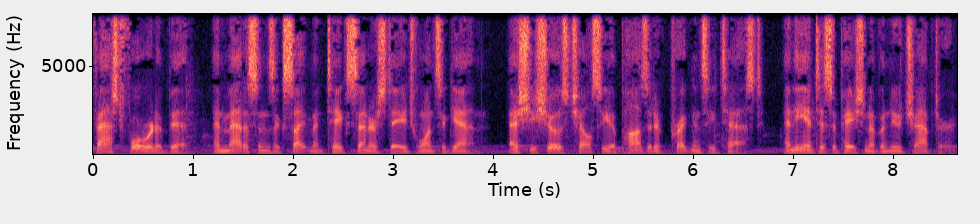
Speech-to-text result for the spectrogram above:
Fast forward a bit, and Madison's excitement takes center stage once again, as she shows Chelsea a positive pregnancy test, and the anticipation of a new chapter,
